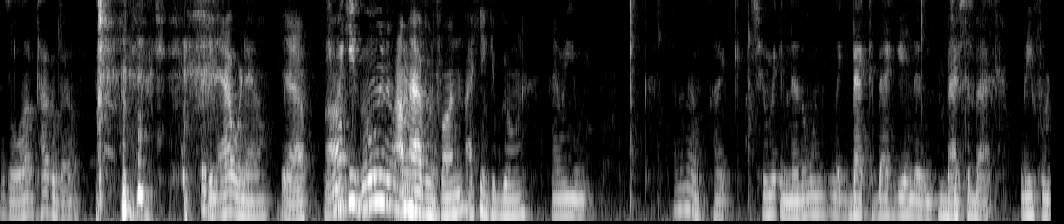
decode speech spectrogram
There's a lot to talk about. it's like an hour now. Yeah, Should we keep going? I'm having fun. I can keep going. I mean, I don't know. Like, should we make another one like back to back again and Back just to back. leave for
